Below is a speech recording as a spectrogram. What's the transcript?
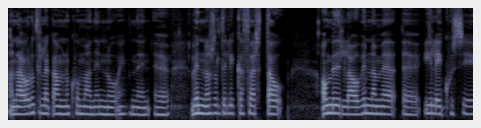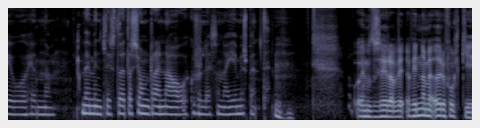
Þannig að það voru útrúlega gaman að koma inn og einhvern veginn uh, vinna svolítið líka þvert á, á miðla og vinna með uh, í leikúsi og hérna með myndlist og þetta sjónræna og eitthvað svolítið, þannig að ég er mjög spennt mm -hmm og einmitt þú segir að vinna með öðru fólki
